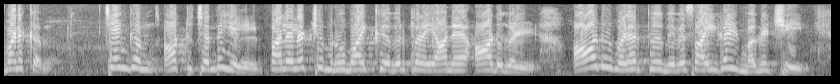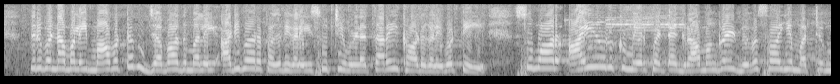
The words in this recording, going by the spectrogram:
வணக்கம். செங்கம் ஆட்டு சந்தையில் பல லட்சம் ரூபாய்க்கு விற்பனையான ஆடுகள். ஆடு வளர்ப்பு விவசாயிகள் மகிழ்ச்சி. திருவண்ணாமலை மாவட்டம் ஜவாதுமலை அடிவார பகுதிகளை சுற்றியுள்ள தரை காடுகளை ஒட்டி சுமார் ஐநூறுக்கும் மேற்பட்ட கிராமங்கள் விவசாயம் மற்றும்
